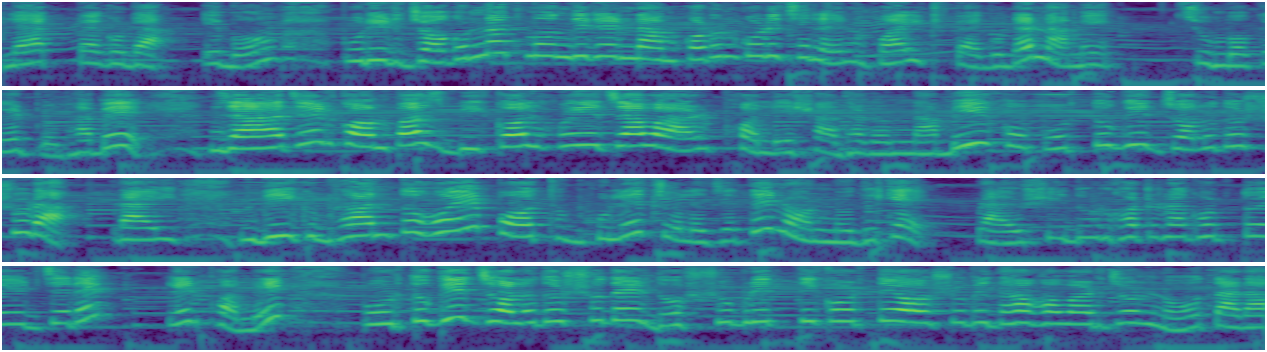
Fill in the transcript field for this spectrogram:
ব্ল্যাক প্যাগোডা এবং পুরীর জগন্নাথ মন্দিরের নামকরণ করেছিলেন হোয়াইট প্যাগোডা নামে। চুম্বকের প্রভাবে জাহাজের কম্পাস বিকল হয়ে যাওয়ার ফলে সাধারণ নাবিক ও পর্তুগিজ জলদস্যুরা প্রায় দিকভ্রান্ত হয়ে পথ ভুলে চলে যেতেন অন্যদিকে। প্রায়শই দুর্ঘটনা ঘটত এর জেরে। এর ফলে পর্তুগিজ জলদস্যুদের দস্যুবৃত্তি করতে অসুবিধা হওয়ার জন্য তারা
